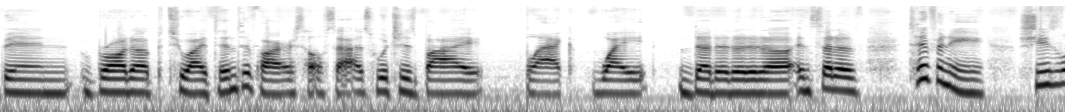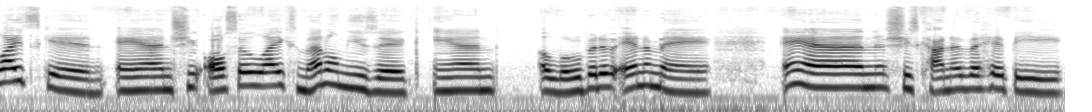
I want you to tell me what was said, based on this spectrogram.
been brought up to identify ourselves as, which is by black, white, da da da da. Instead of Tiffany, she's light skinned and she also likes metal music and a little bit of anime and she's kind of a hippie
